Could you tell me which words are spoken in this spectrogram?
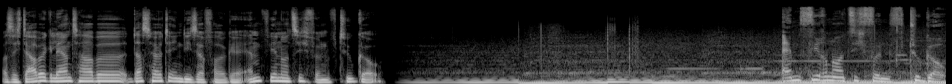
Was ich dabei gelernt habe, das hörte in dieser Folge M945 To Go. M945 To Go.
